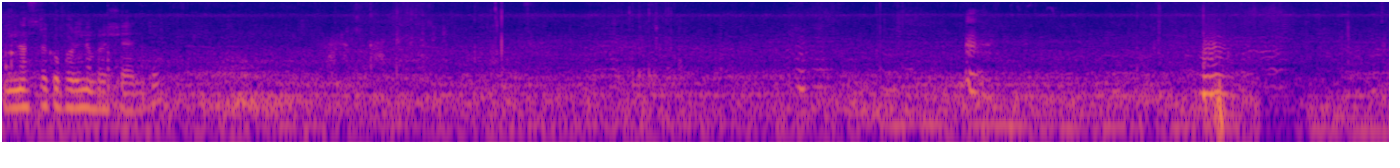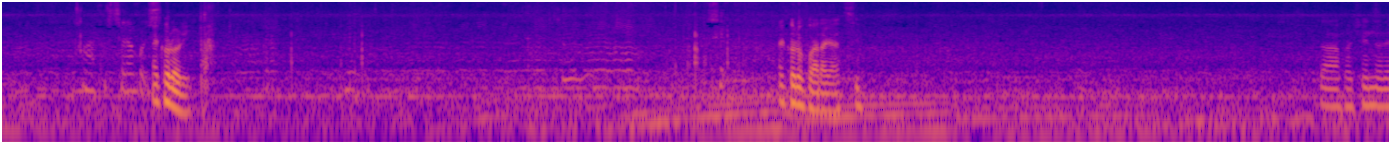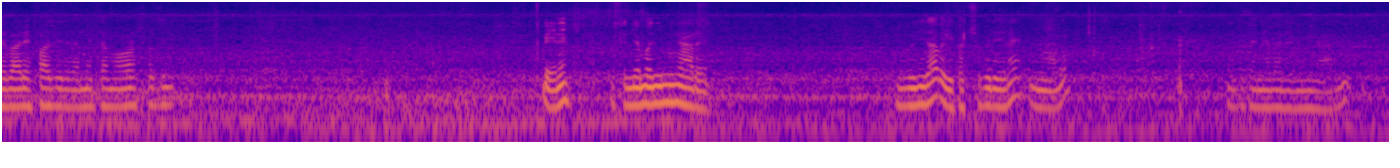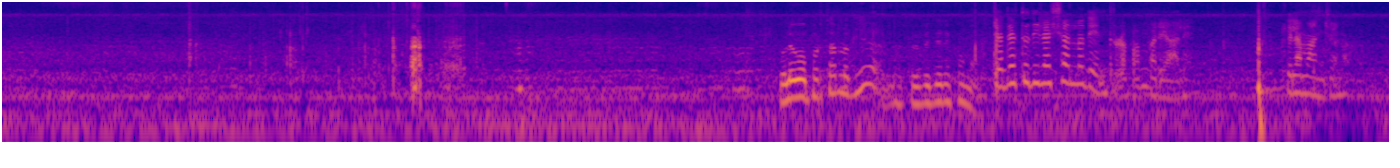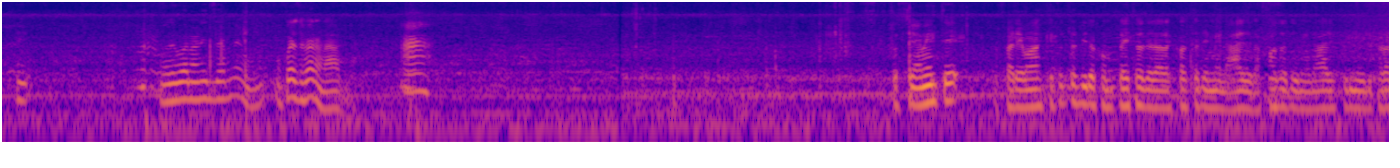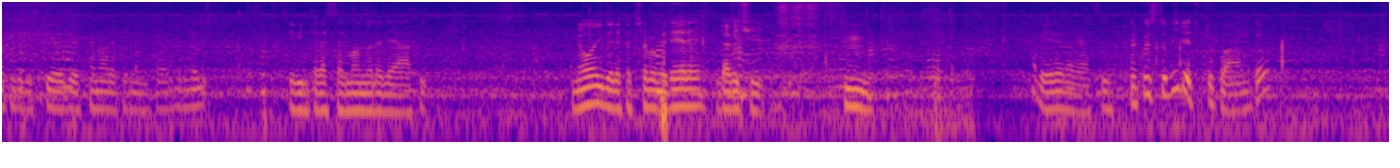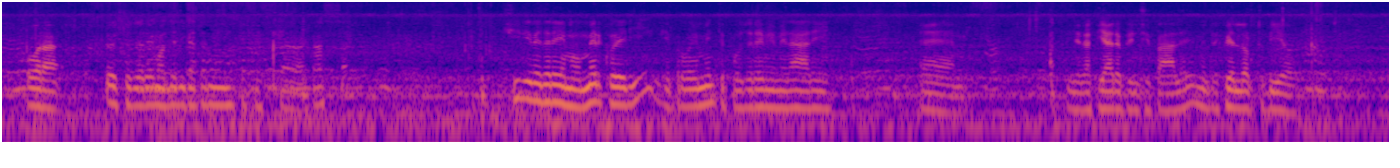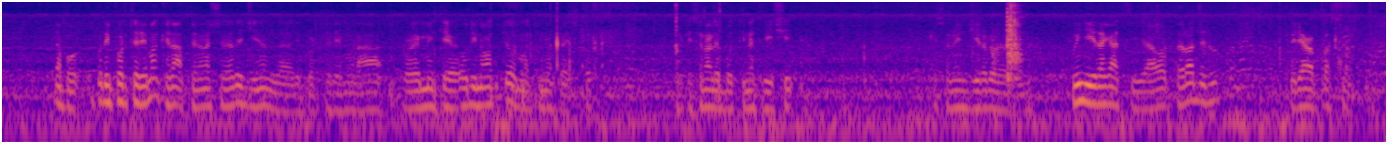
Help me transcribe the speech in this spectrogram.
il nostro copolino prescelto. Ah, forse era questo. Eccolo lì. Sì. Eccolo qua ragazzi. Sta facendo le varie fasi della metamorfosi. Bene, adesso andiamo a eliminare i due di là, ve li faccio vedere andiamo ad eliminarli. Volevo portarlo via per vedere com'è. Ti ha detto di lasciarlo dentro la pappa reale. Che la mangiano. Sì. Volevo analizzarne uno. Ma questo qua è un'altra. Ah, Prossimamente faremo anche tutto il video completo della raccolta dei menari, della posa dei menari, quindi ricordatevi di iscrivervi al canale per non perderveli. se vi interessa il mondo delle api. Noi ve le facciamo vedere da vicino. Mm. Bene ragazzi, per questo video è tutto quanto. Ora chiuderemo delicatamente questa cassa. Ci rivedremo mercoledì che probabilmente poseremo i menari ehm, nell'apiario principale, mentre qui all'orto bio. Dopo riporteremo anche là, appena nasce la regina la riporteremo là, probabilmente o di notte o al mattino presto, perché sennò le bottinatrici che sono in giro dovranno. Quindi ragazzi, per oggi è tutto, ci vediamo al prossimo.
